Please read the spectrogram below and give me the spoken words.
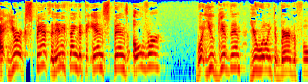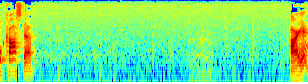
at your expense, and anything that the inn spends over what you give them, you're willing to bear the full cost of? Are you?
